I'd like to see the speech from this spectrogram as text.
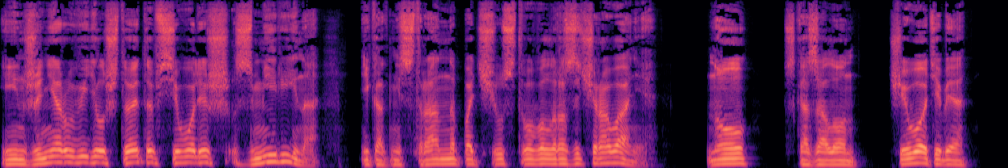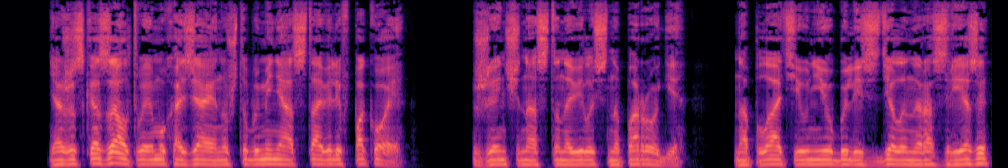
и инженер увидел, что это всего лишь Змирина — и, как ни странно, почувствовал разочарование. «Ну?» — сказал он. «Чего тебе? Я же сказал твоему хозяину, чтобы меня оставили в покое». Женщина остановилась на пороге. На платье у нее были сделаны разрезы,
